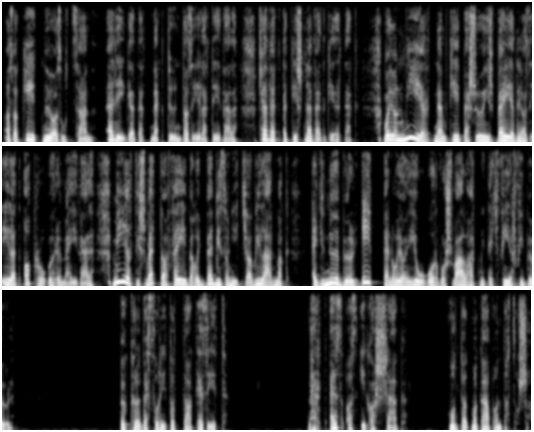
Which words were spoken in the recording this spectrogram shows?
Az a két nő az utcán elégedettnek tűnt az életével. Csevegtek és nevetgéltek. Vajon miért nem képes ő is beérni az élet apró örömeivel? Miért is vette a fejébe, hogy bebizonyítja a világnak, egy nőből éppen olyan jó orvos válhat, mint egy férfiből? Ökölbe szorította a kezét. Mert ez az igazság, mondta magában dacosan.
